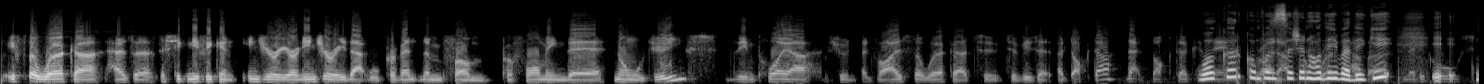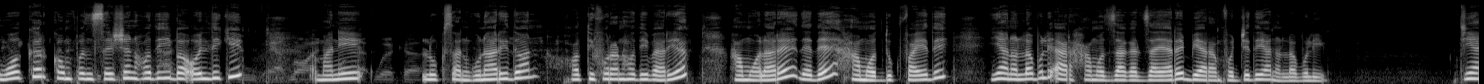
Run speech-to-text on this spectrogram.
If the worker has a, a significant injury or an injury that will prevent them from performing their normal duties, the employer should advise the worker to, to visit a doctor. That doctor can Worker then compensation write up a হদি বা দেখি ওয়ার্কার কম্পেনসেশন হদি বা ওইল দেখি মানে লোকসান গুণারিদন হতি ফুরান হদি বারিয়া হামলারে দে দে হামত দুঃখ ফাইয়ে দে ইয়ানল্লা বলি আর হামত জাগাত যায়ারে বিয়ারাম ফজ্জে দে ইয়ানল্লা বলি জিয়া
